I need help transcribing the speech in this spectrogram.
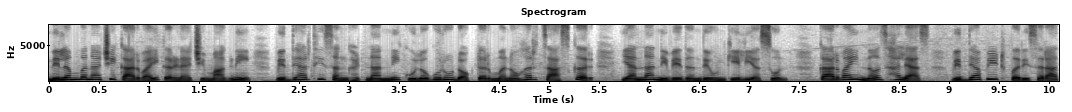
निलंबनाची कारवाई करण्याची मागणी विद्यार्थी संघटनांनी कुलगुरू डॉक्टर मनोहर चासकर यांना निवेदन देऊन केली असून कारवाई न झाल्यास विद्यापीठ परिसरात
